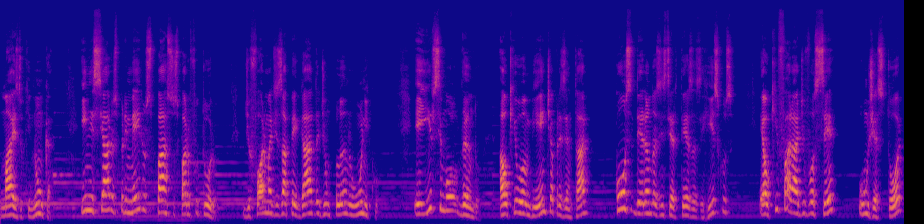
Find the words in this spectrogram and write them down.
Mais do que nunca, iniciar os primeiros passos para o futuro de forma desapegada de um plano único e ir se moldando ao que o ambiente apresentar, considerando as incertezas e riscos, é o que fará de você um gestor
